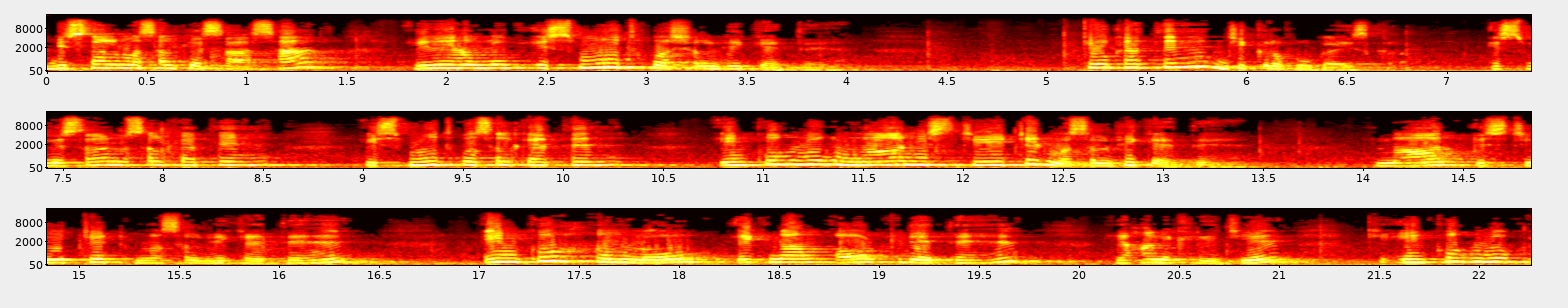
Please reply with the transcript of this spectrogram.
विसरल मसल के साथ साथ इन्हें हम लोग स्मूथ मसल भी कहते हैं। क्यों कहते हैं? ज़िक्र होगा इसका। इस विसरल मसल कहते हैं स्मूथ मसल कहते हैं। इनको हम लोग नॉन स्ट्रेटेड मसल भी कहते हैं। नॉन स्ट्रेटेड मसल भी कहते हैं। इनको हम लोग एक नाम और भी देते हैं। यहाँ लिख लीजिए कि इनको हम लोग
